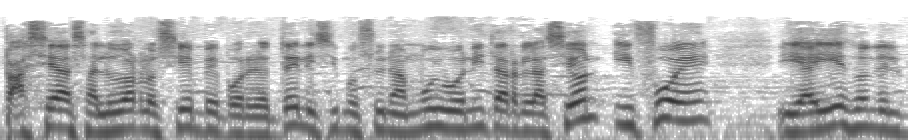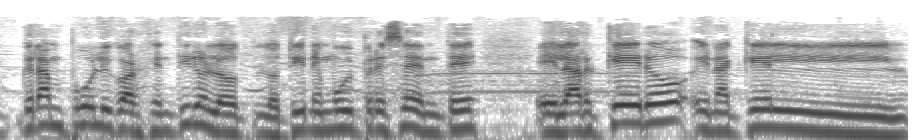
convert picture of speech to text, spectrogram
pasé a saludarlo siempre por el hotel, hicimos una muy bonita relación y fue, y ahí es donde el gran público argentino lo, lo tiene muy presente, el arquero en aquel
